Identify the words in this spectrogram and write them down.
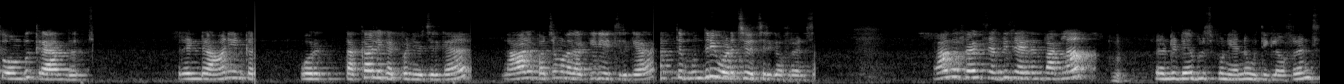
சோம்பு கிராம்பு. ரெண்டு ஆனியன் கட் ஒரு தக்காளி கட் பண்ணி வச்சுருக்கேன். நாலு பச்சை மிளகாய் கீறி வச்சுருக்கேன். பத்து முந்திரி உடச்சி வச்சுருக்கேன் ஃப்ரெண்ட்ஸ் வாங்க ஃப்ரெண்ட்ஸ் எப்படி செய்யறதுன்னு பார்க்கலாம். ரெண்டு டேபிள் ஸ்பூன் எண்ணெய் ஊற்றிக்கலாம் ஃப்ரெண்ட்ஸ்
